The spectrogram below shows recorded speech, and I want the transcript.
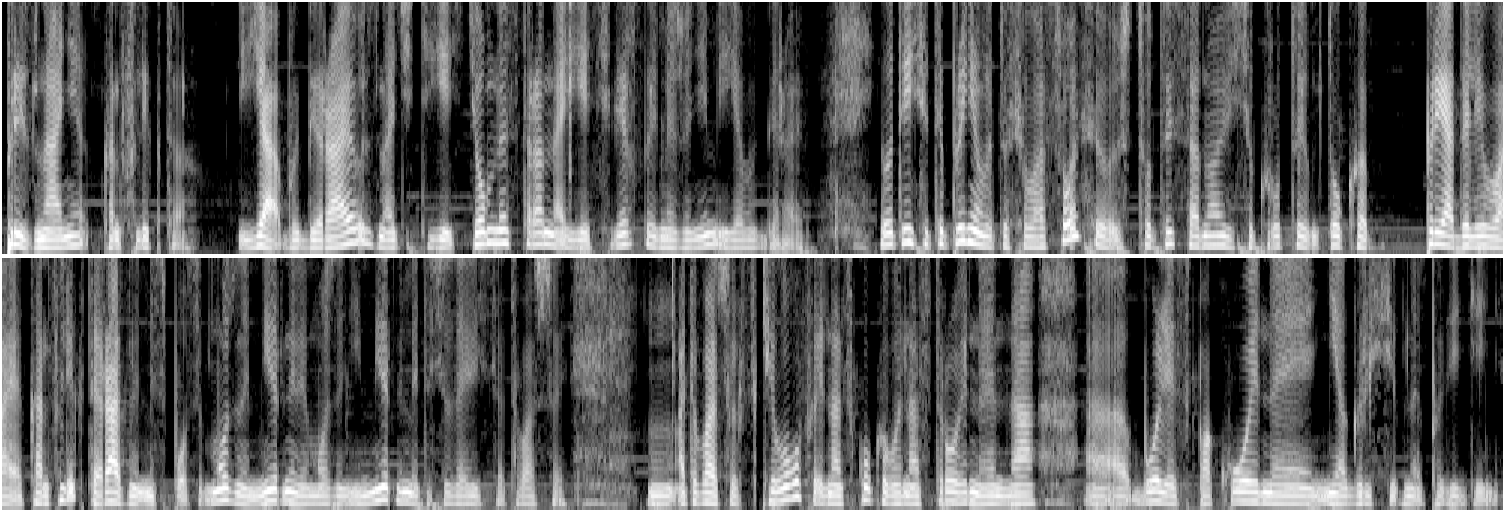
признание конфликта. Я выбираю, значит, есть темная сторона, есть светлая, между ними я выбираю. И вот если ты принял эту философию, что ты становишься крутым только преодолевая конфликты разными способами. Можно мирными, можно не мирными. Это все зависит от вашей от ваших скиллов и насколько вы настроены на э, более спокойное, неагрессивное поведение.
